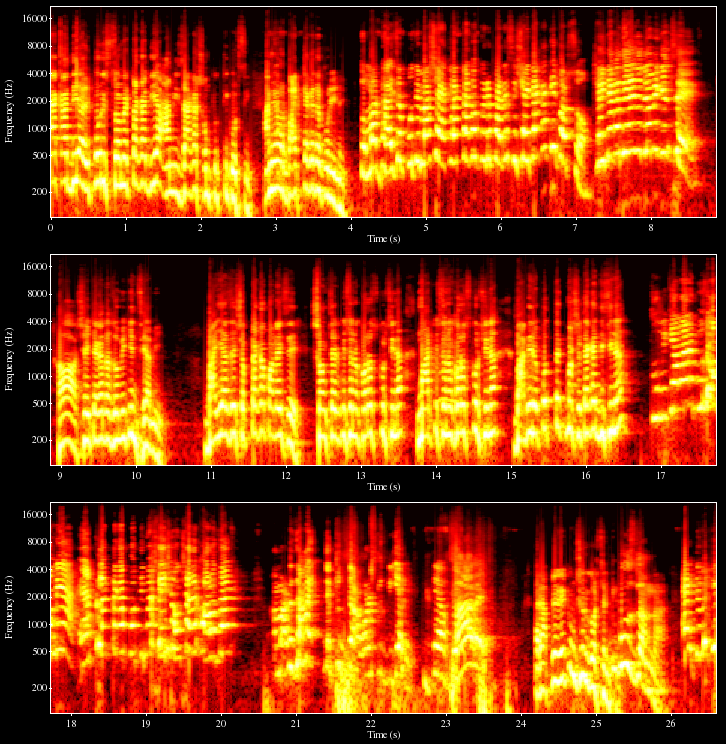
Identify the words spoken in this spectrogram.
টাকা দিয়ে পরিশ্রমের টাকা দিয়ে আমি জায়গা সম্পত্তি করছি। আমি আমার বাইক টাকাটা করি নাই। তোমার ভাই যে প্রতি মাসে এক লাখ টাকা করে পাঠাইছে সেই টাকা কি করছ? সেই টাকা দিয়ে জমি কিনছে। হ্যাঁ সেই টাকাটা জমি কিনছি আমি। ভাইয়া যে সব টাকা পাঠাইছে সংসার পিছনে খরচ করছি না মার পিছনে খরচ করছি না ভাবিরে প্রত্যেক মাসে টাকা দিছি না। তুমি কি আমার বুঝাও মিয়া? এক লাখ টাকা প্রতি মাসে এই সংসারে খরচ হয়? আমার জামাই একটু দাও আর একটু দিয়ে দেও আরে আর আপনি এরকম শুরু করছেন বুঝলাম না এই তুমি কি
